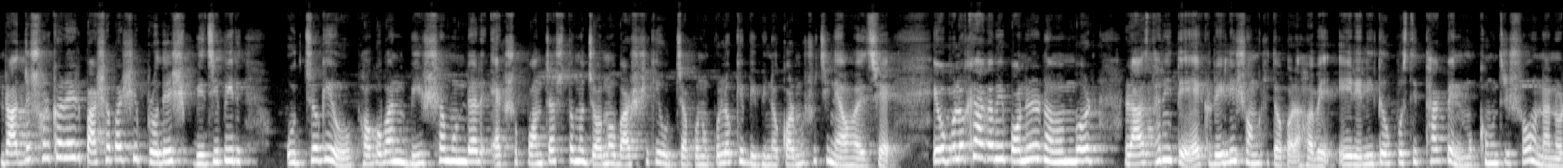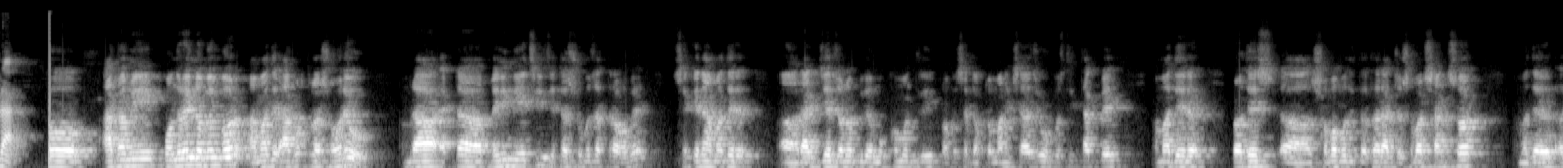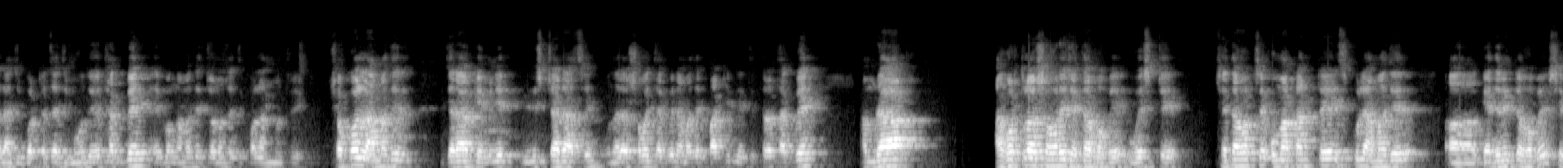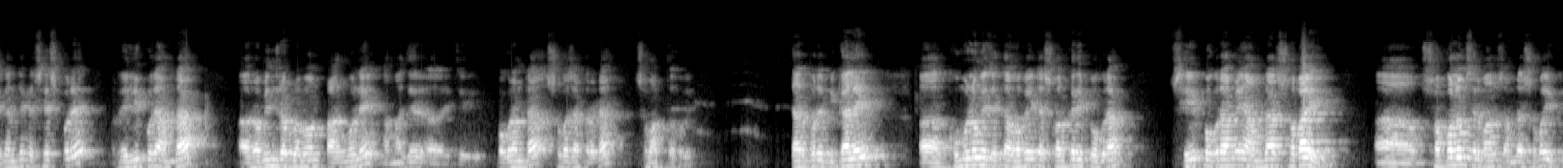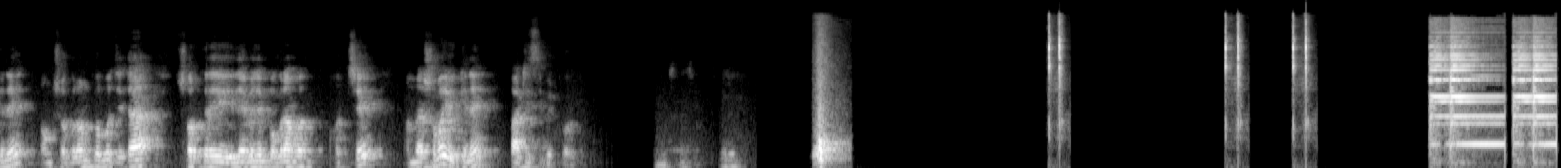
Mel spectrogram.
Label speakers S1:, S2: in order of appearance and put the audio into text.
S1: রাজ্য সরকারের পাশাপাশি প্রদেশ বিজেপির উদ্যোগেও ভগবান বিরসা মুন্ডার একশো পঞ্চাশতম জন্মবার্ষিকী উদযাপন উপলক্ষে বিভিন্ন কর্মসূচি নেওয়া হয়েছে। এ উপলক্ষে আগামী পনেরো নভেম্বর রাজধানীতে এক র্যালি সংগঠিত করা হবে। এই র্যালিতে উপস্থিত থাকবেন মুখ্যমন্ত্রী সহ অন্যান্যরা।
S2: তো আগামী পনেরোই নভেম্বর আমাদের আগরতলা শহরেও আমরা একটা প্ল্যানিং নিয়েছি, যেটা শোভাযাত্রা হবে। সেখানে আমাদের রাজ্যের জনপ্রিয় মুখ্যমন্ত্রী প্রফেসর ডক্টর মানিক সাহাজি উপস্থিত থাকবেন। আমাদের প্রদেশ সভাপতি তথা রাজ্যসভার সাংসদ আমাদের রাজীব ভট্টাচার্য মহোদয় থাকবেন এবং আমাদের জনজাতি কল্যাণ মন্ত্রী সকল আমাদের যারা ক্যাবিনেট মিনিস্টার আছেন, ওনারা সবাই থাকবেন, আমাদের পার্টির নেতৃত্বরা থাকবেন। আমরা আগরতলা শহরে যেটা হবে, ওয়েস্টে, সেটা হচ্ছে উমাকান্তে স্কুলে আমাদের গ্যাদারিংটা হবে। সেখান থেকে শেষ করে র্যালি করে আমরা রবীন্দ্র ভবন প্রাঙ্গণে আমাদের যে প্রোগ্রামটা, শোভাযাত্রাটা সমাপ্ত হবে। তারপরে বিকালে কুমুলংয়ে যেতে হবে, এটা সরকারি প্রোগ্রাম সেই প্রোগ্রামে আমরা সবাই সকল অংশের মানুষ, আমরা সবাই ওইখানে অংশগ্রহণ করব, যেটা সরকারি লেভেলে প্রোগ্রাম হচ্ছে, আমরা সবাই ওইখানে পার্টিসিপেট করব।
